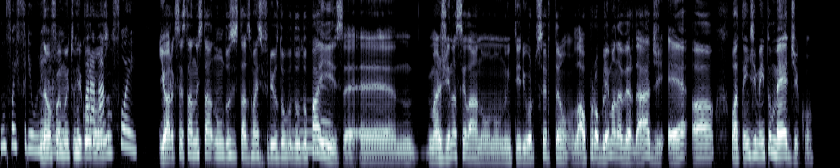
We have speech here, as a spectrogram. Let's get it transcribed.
não foi frio, né? Não foi muito no Paraná rigoroso. não foi. E olha que você está no num dos estados mais frios do, do, do Hum, país. É, é, imagina, sei lá, no, no, interior do sertão. Lá o problema, na verdade, é ah, o atendimento médico.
